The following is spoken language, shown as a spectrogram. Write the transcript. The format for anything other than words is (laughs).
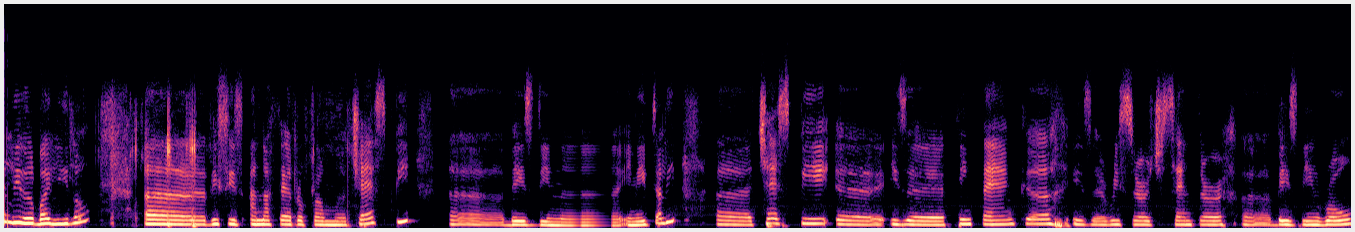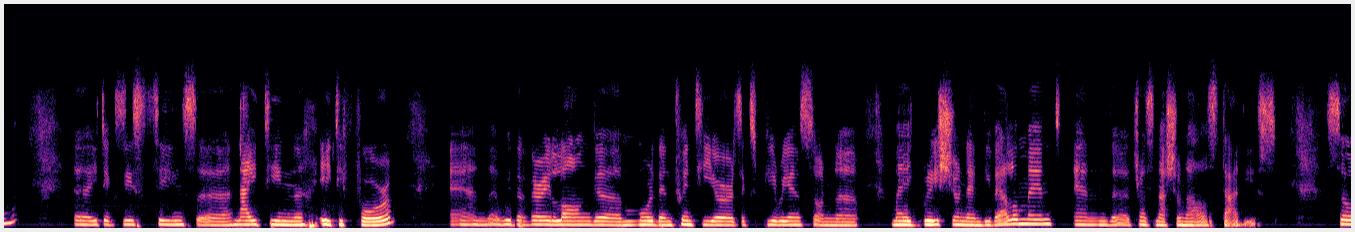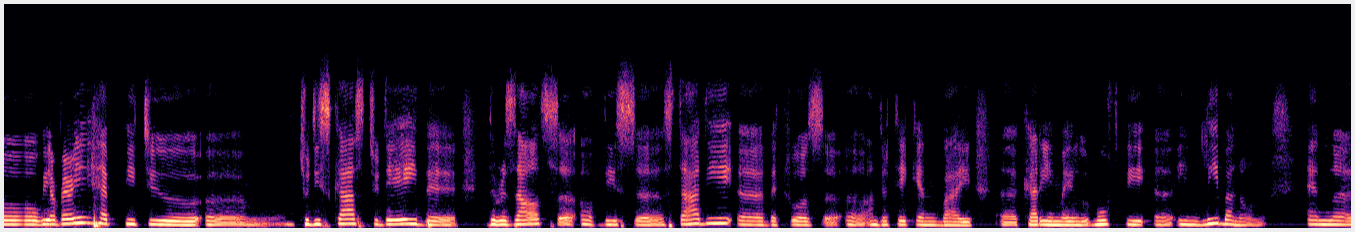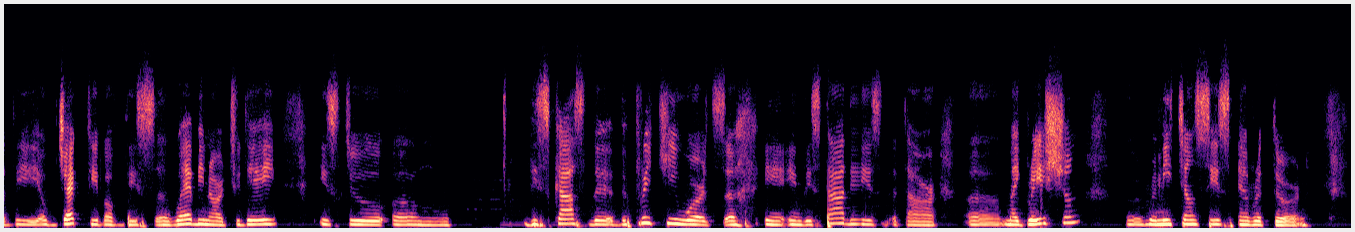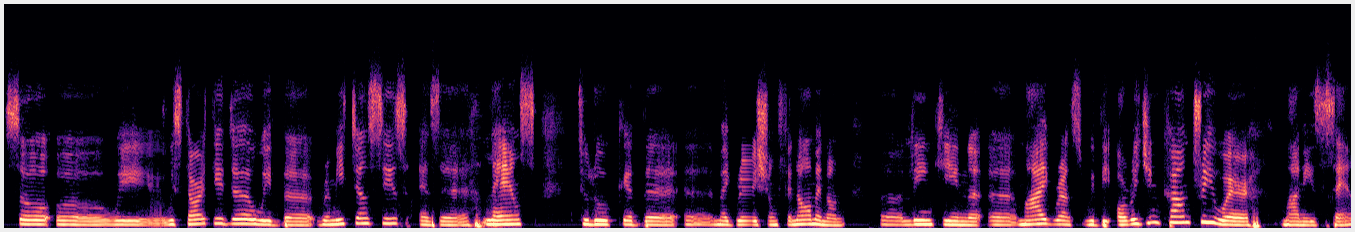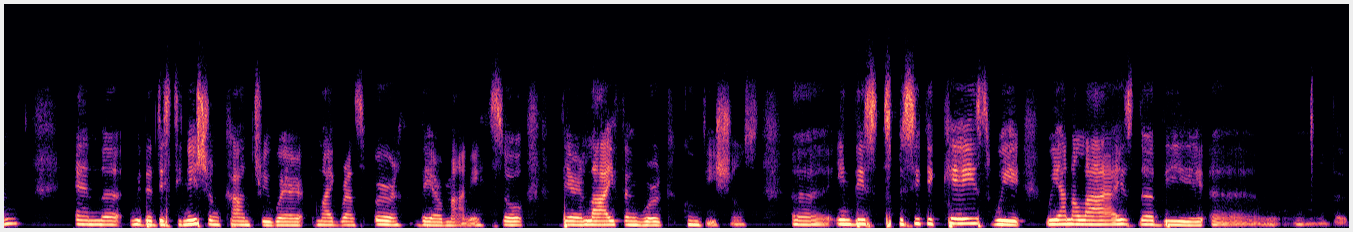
little by little. Uh, this is Anna Ferro from CESPI, uh, based in, uh, in Italy. Uh, CESPI uh, is a think tank, uh, is a research center based in Rome. it exists since 1984 and uh, with a very long, uh, more than 20 years experience on uh, migration and development and transnational studies. So we are very happy to um, to discuss today the the results uh, of this uh, study uh, that was undertaken by Karim El Mufti in Lebanon. And the objective of this webinar today is to um, discuss the, the three keywords uh, in, in the studies that are uh, migration, uh, remittances, and return. So uh, we, we started uh, with the remittances as a lens to look at the migration phenomenon, linking migrants with the origin country where money is sent and uh, with the destination country where migrants earn their money. So their life and work conditions. Uh, in this specific case, we, we analyzed the, the, uh,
